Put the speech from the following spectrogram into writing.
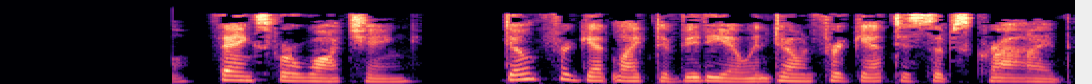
Thanks for watching. Don't forget like the video and don't forget to subscribe.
